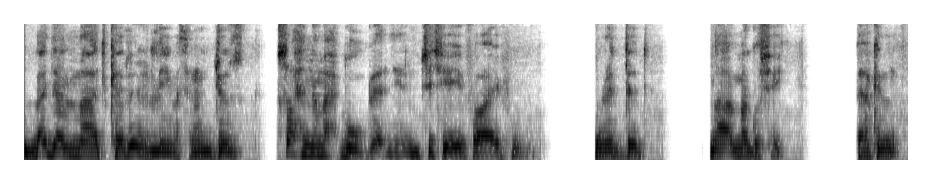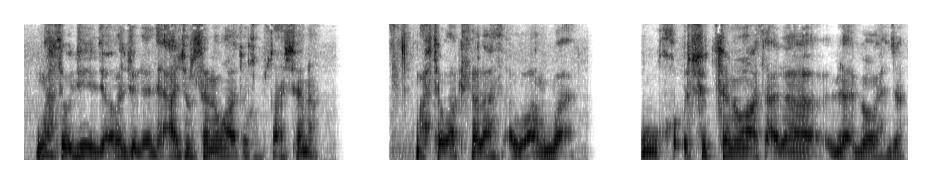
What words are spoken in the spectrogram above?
بدل ما تكرر لي مثلا جزء صح إنه محبوب يعني GTA 5 و Red Dead ما ما أقول شيء. لكن محتوى جديد يا رجل يعني 10 سنوات و15 سنة. محتواك ثلاث أو أربع وست سنوات على لعبة واحدة.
